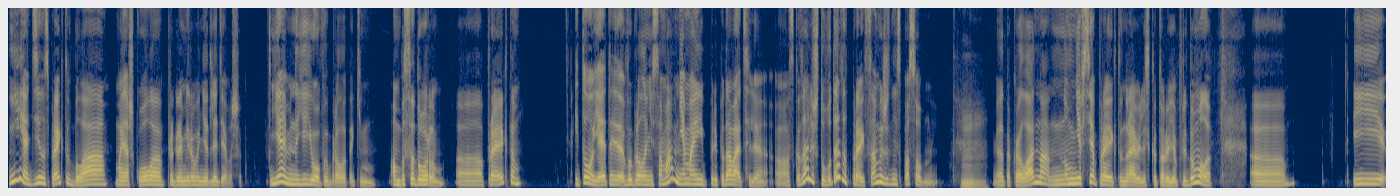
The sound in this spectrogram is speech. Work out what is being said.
И один из проектов была моя школа программирования для девушек. Я именно ее выбрала таким амбассадором а, проектом. И то я это выбрала не сама, мне мои преподаватели а, сказали, что вот этот проект самый жизнеспособный. М. Я такая, ладно. Но мне все проекты нравились, которые я придумала. А, И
